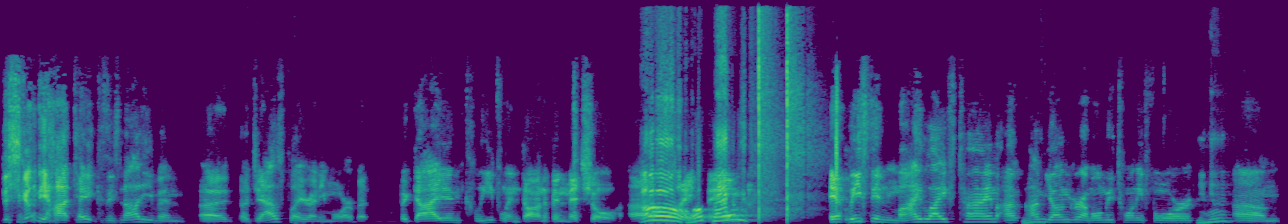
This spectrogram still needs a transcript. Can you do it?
this is going to be a hot take because he's not even a, a jazz player anymore, but the guy in Cleveland, Donovan Mitchell. um, oh, I okay. think- at least in my lifetime, I'm, Mm-hmm. I'm younger. I'm only 24. Mhm. Um,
